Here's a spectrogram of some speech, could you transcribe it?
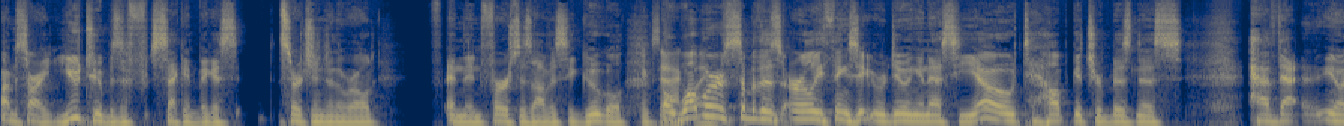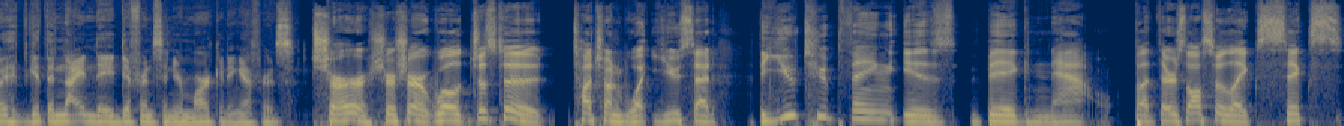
I'm sorry, YouTube is the second biggest search engine in the world. And then first is obviously Google. But what were some of those early things that you were doing in SEO to help get your business have that, you know, get the night and day difference in your marketing efforts? Sure, sure, sure. Well, just to touch on what you said, the YouTube thing is big now, but there's also like six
